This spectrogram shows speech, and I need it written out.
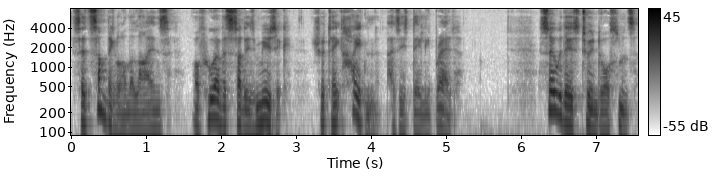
said something along the lines of whoever studies music should take Haydn as his daily bread. So, with those two endorsements,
